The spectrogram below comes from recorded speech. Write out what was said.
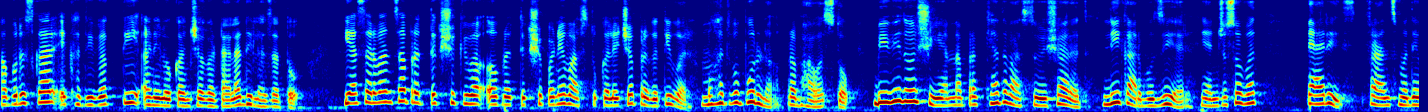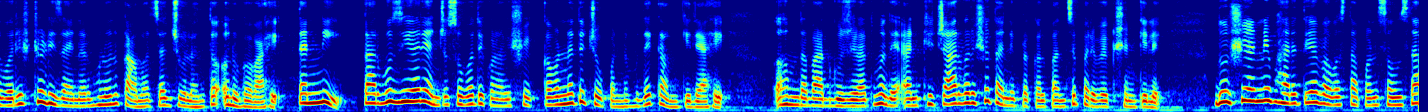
हा पुरस्कार एखादी व्यक्ती आणि लोकांच्या गटाला दिला जातो. या सर्वांचा प्रत्यक्ष किंवा अप्रत्यक्षपणे वास्तुकलेच्या प्रगतीवर महत्त्वपूर्ण प्रभाव असतो. बी व्ही दोषी यांना प्रख्यात वास्तुविशारद ली कार्बोझियर यांच्यासोबत पॅरिस फ्रान्समध्ये वरिष्ठ डिझायनर म्हणून कामाचा ज्वलंत अनुभव आहे. त्यांनी कार्बोझियर यांच्यासोबत एकोणावीसशे एक्कावन्न ते चोपन्नमध्ये काम केले आहे. अहमदाबाद गुजरातमध्ये आणखी चार वर्ष त्यांनी प्रकल्पांचे पर्यवेक्षण केले. दोषी यांनी भारतीय व्यवस्थापन संस्था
